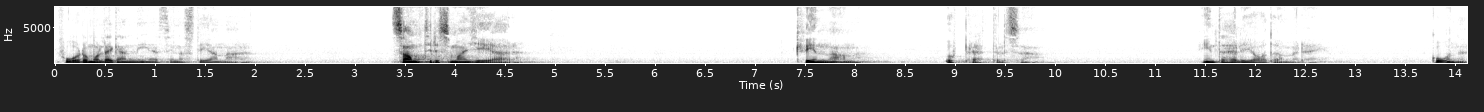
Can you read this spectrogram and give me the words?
får dem att lägga ner sina stenar samtidigt som han ger kvinnan upprättelse. Inte heller jag dömer dig. Gå nu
